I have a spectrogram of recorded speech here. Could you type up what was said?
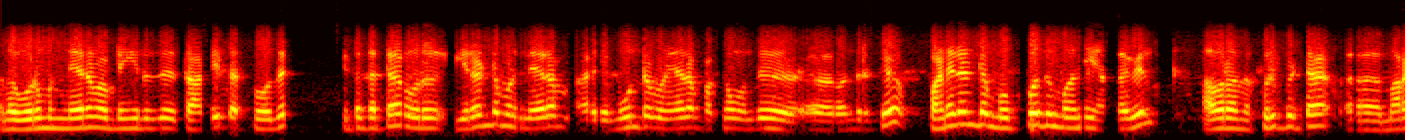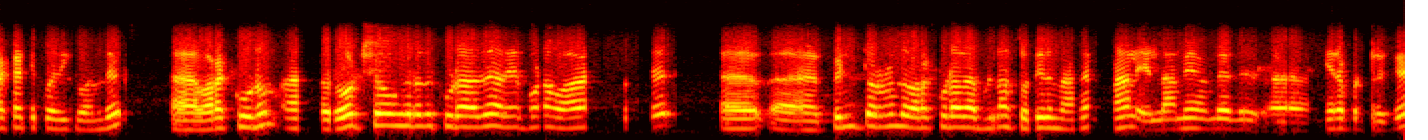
அந்த ஒரு மணி நேரம் அப்படிங்கிறது தாண்டி தற்போது கிட்டத்தட்ட ஒரு இரண்டு மணி நேரம் மூன்று மணி நேரம் பக்கம் வந்து வந்திருக்கு. பன்னிரெண்டு முப்பது மணி அளவில் அவர் அந்த குறிப்பிட்ட மரக்காட்டி பகுதிக்கு வந்து வரக்கூடும். ரோட் ஷோங்கிறது கூடாது. அதே போல வாகனம் வந்து பின்தொடர்ந்து வரக்கூடாது அப்படிலாம் சொல்லியிருந்தாங்க. ஆனால் எல்லாமே வந்து அது மீறப்பட்டிருக்கு.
